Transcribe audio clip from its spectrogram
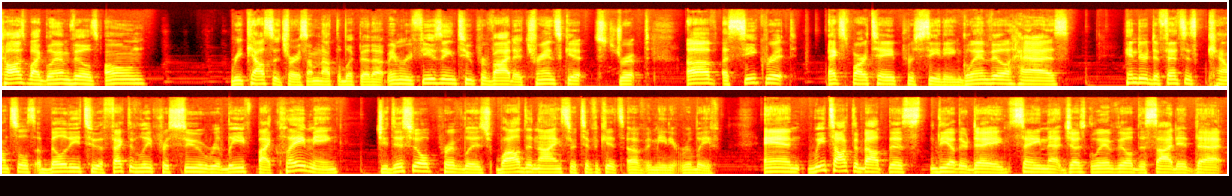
Caused by Glanville's own recalcitrance. I'm gonna have to look that up. In refusing to provide a transcript stripped of a secret ex parte proceeding, Glanville has hindered defense counsel's ability to effectively pursue relief by claiming judicial privilege while denying certificates of immediate relief. And we talked about this the other day, saying that Judge Glanville decided that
